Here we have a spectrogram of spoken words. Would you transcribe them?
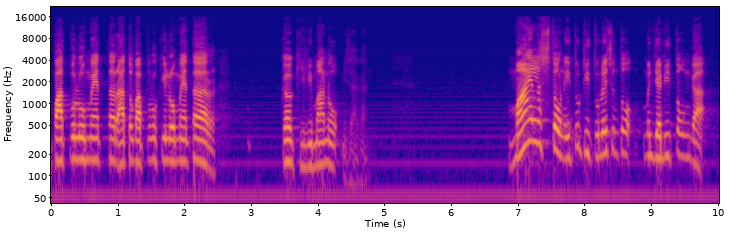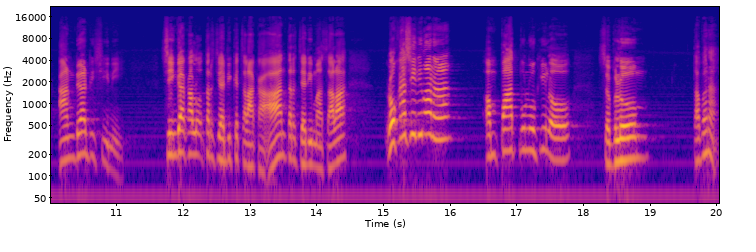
40 meter atau 40 km ke Gilimanuk misalkan. Milestone itu ditulis untuk menjadi tonggak Anda di sini. Sehingga kalau terjadi kecelakaan, terjadi masalah, lokasi di mana? 40 kilo sebelum Tabanan.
